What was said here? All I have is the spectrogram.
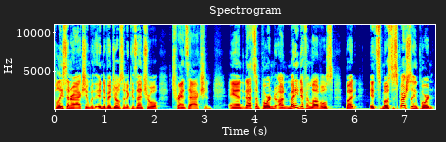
police interaction with individuals in a consensual transaction. And that's important on many different levels, but it's most especially important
